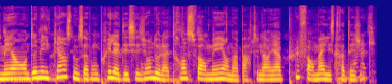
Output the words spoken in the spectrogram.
mais en 2015, nous avons pris la décision de la transformer en un partenariat plus formel et stratégique.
